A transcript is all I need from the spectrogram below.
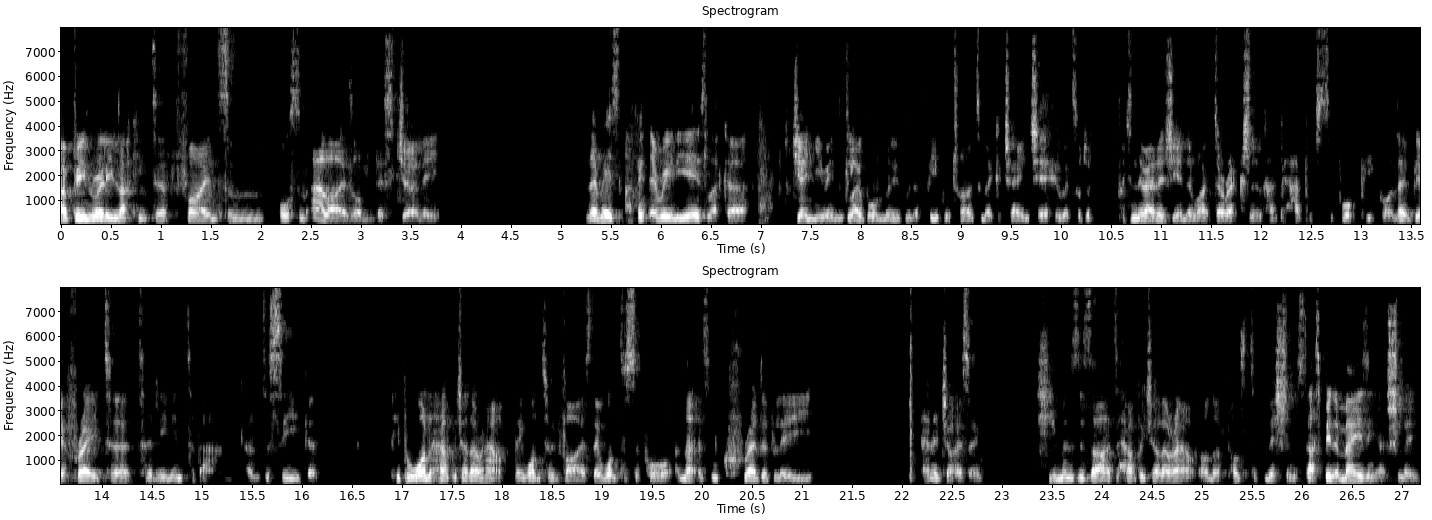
I've been really lucky to find some awesome allies on this journey. There is, I think, there really is like a genuine global movement of people trying to make a change here who are sort of putting their energy in the right direction and happy, happy to support people. And don't be afraid to, to lean into that and, to see that people want to help each other out. They want to advise, they want to support, and that is incredibly energizing. Humans desire to help each other out on a positive mission. So that's been amazing, actually.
